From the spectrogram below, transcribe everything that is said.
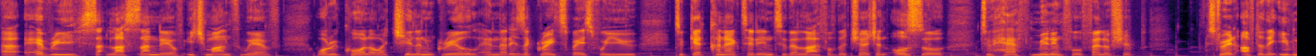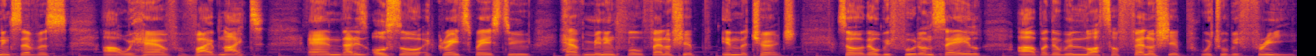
uh, every su- last Sunday of each month, we have what we call our chill and grill, and that is a great space for you to get connected into the life of the church and also to have meaningful fellowship. Straight after the evening service, uh, we have Vibe Night, and that is also a great space to have meaningful fellowship in the church. So there will be food on sale, uh, but there will be lots of fellowship which will be free.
